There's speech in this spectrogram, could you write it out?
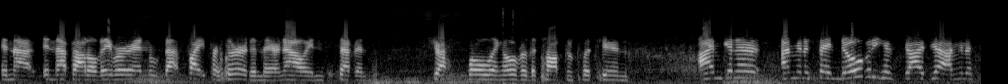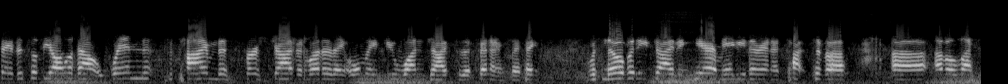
in that in that battle. They were in that fight for third, and they're now in seventh, just rolling over the top of Platoon. I'm gonna I'm gonna say nobody has jived yet. I'm gonna say this will be all about when to time this first jive and whether they only do one jive to the finish. I think with nobody jiving here, maybe they're in a touch of a uh, of a left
